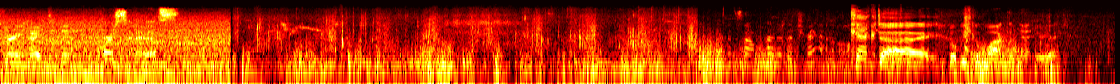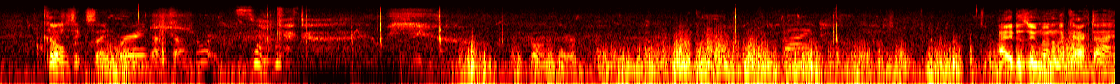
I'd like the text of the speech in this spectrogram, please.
It's very high today. Of course it is. That's not part of the trail. Cacti. But we could walk in that area. Cool. Just excited We're about in cacti. shorts. Go over there. Fine. I had to zoom in on the cacti.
